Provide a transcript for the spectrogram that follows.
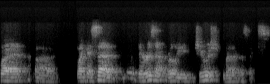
but uh, like I said, there isn't really Jewish metaphysics.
